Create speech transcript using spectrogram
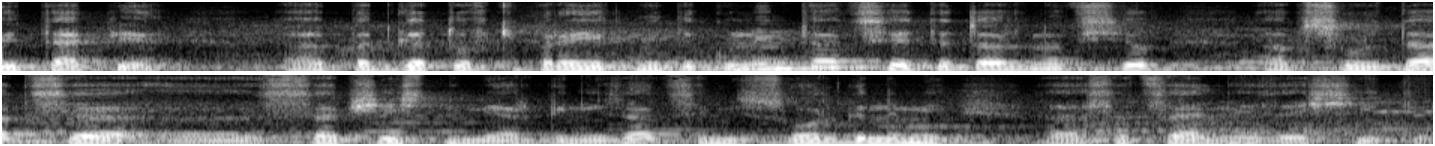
этапе э, подготовки проектной документации это должно все обсуждаться э, с общественными организациями, с органами э, социальной защиты.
